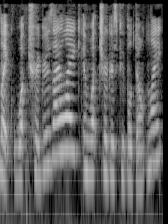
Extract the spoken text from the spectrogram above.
like what triggers I like and what triggers people don't like.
